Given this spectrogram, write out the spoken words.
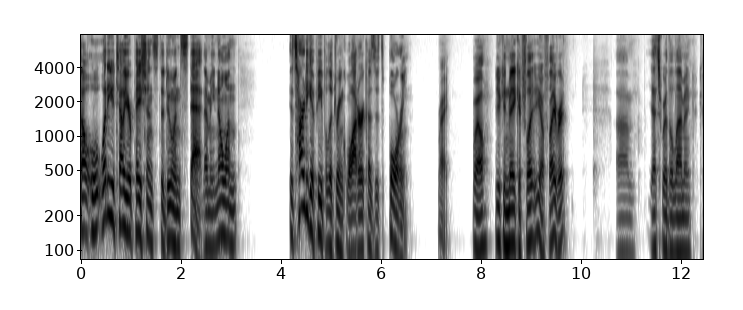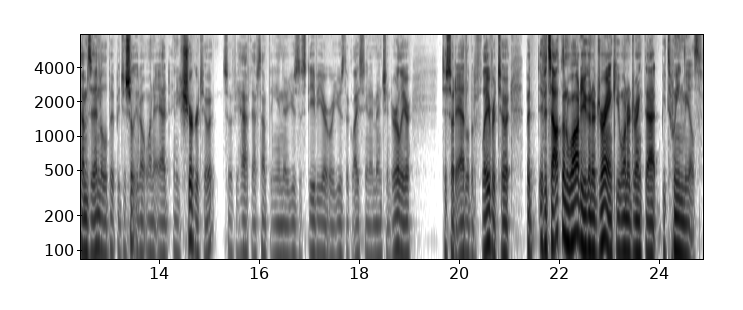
So, what do you tell your patients to do instead? I mean, no one, it's hard to get people to drink water because it's boring. Right. Well, you can make it, fla- you know, flavor it. Um, that's where the lemon comes in a little bit, but you certainly don't want to add any sugar to it. So if you have to have something in there, use the stevia or use the glycine I mentioned earlier to sort of add a little bit of flavor to it. But if it's alkaline water you're going to drink, you want to drink that between meals.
